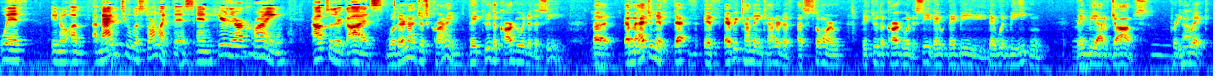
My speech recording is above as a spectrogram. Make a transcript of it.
with you know a, a magnitude of a storm like this, and here they are crying out to their gods. Well, they're not just crying; they threw the cargo into the sea. Uh, imagine if that if every time they encountered a, a storm, they threw the cargo into the sea. They they'd be they wouldn't be eaten. They'd be out of jobs pretty Now, quick.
